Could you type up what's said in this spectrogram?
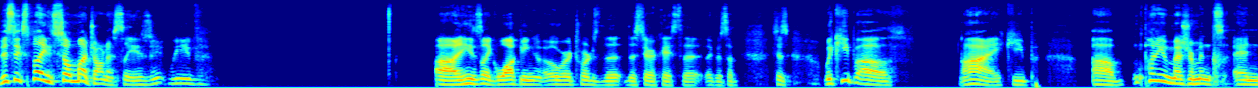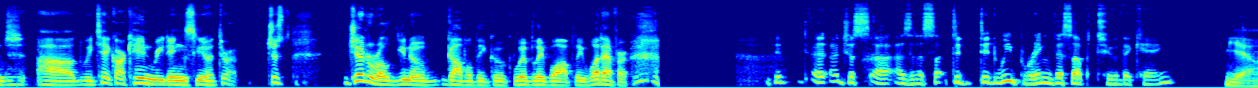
This explains so much, honestly. Is we- we've. Uh, he's like walking over towards the the staircase that, that goes up. He says, "We keep uh, I keep uh plenty of measurements, and uh we take arcane readings. You know, throughout just general, you know, gobbledygook, wibbly wobbly, whatever. Did uh, uh, just uh, as an aside, did did we bring this up to the king? yeah.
